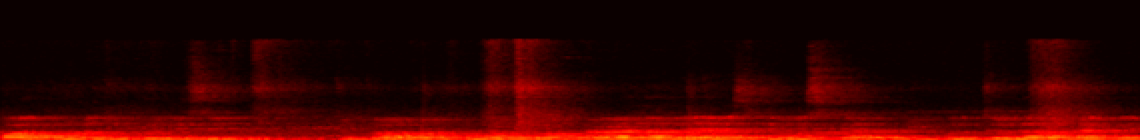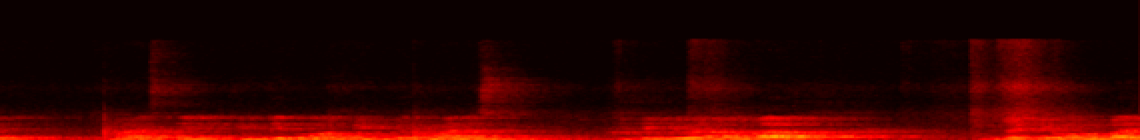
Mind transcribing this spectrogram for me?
পাওয়ার কোনটা যোগ করে দিয়েছি। যোগ করার পর টু ওয়ান টু ওয়ান কাটা যাবে এম স্কোয়ার স্কোয়ার বিয়োগ করে চলে থাকবে। মাইনাস থ্রি থ্রি থেকে ওয়ান বিয়োগ করে মাইনাস টু ঠিক একইভাবে আমরা এটাকে ওয়ান বাই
